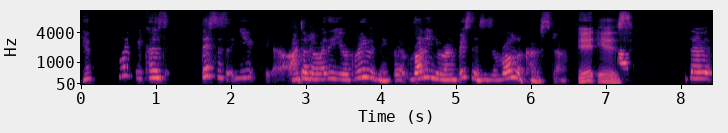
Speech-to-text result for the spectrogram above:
Yep. Right, because this is you. I don't know whether you agree with me, but running your own business is a roller coaster. It is. Uh, there,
